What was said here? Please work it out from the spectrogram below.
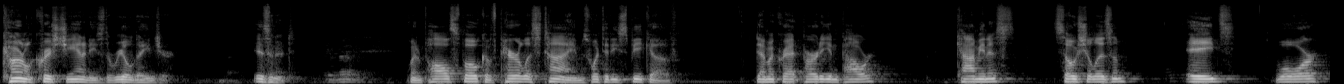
Carnal Christianity is the real danger, isn't it? Amen. When Paul spoke of perilous times, what did he speak of? Democrat Party in power? Communists? Socialism? AIDS? War?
